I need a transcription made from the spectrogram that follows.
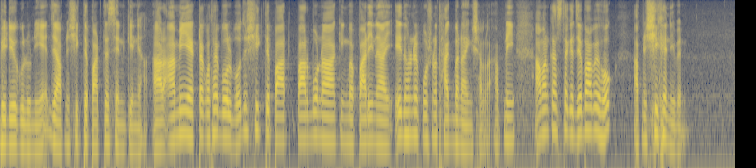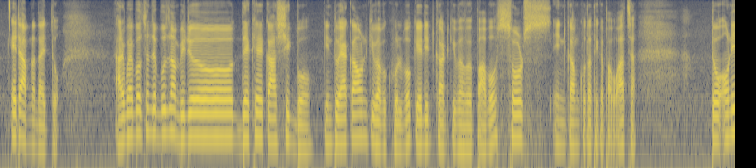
ভিডিওগুলো নিয়ে যে আপনি শিখতে পারতেছেন কি না আর আমি একটা কথাই বলব যে শিখতে পার- পারব না কিংবা পারি নাই, এই ধরনের প্রশ্ন থাকবে না ইনশাল্লাহ। আপনি আমার কাছ থেকে যেভাবে হোক আপনি শিখে নেবেন। এটা আপনার দায়িত্ব। আরেক ভাই বলছেন যে, বুঝলাম ভিডিও দেখে কাজ শিখব, কিন্তু অ্যাকাউন্ট কীভাবে খুলবো, ক্রেডিট কার্ড কীভাবে পাবো, সোর্স ইনকাম কোথা থেকে পাবো? আচ্ছা তো উনি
